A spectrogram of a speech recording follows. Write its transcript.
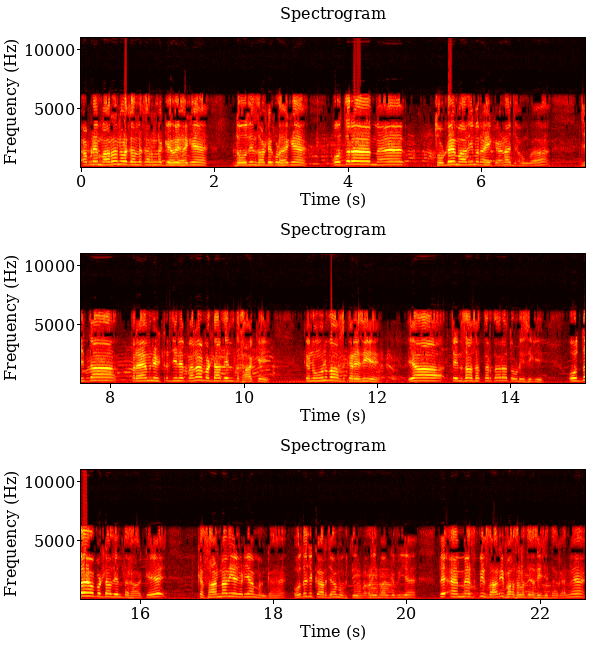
ਆਪਣੇ ਮਾਹਰਾਂ ਨਾਲ ਗੱਲ ਕਰਨ ਲੱਗੇ ਹੋਏ ਹੈਗੇ ਆ ਦੋ ਦਿਨ ਸਾਡੇ ਕੋਲ ਹੈਗੇ ਆ ਉਧਰ ਮੈਂ ਤੁਹਾਡੇ ਮਾਧਿਅਮ ਰਾਹੀਂ ਕਹਿਣਾ ਚਾਹੂੰਗਾ, ਜਿੱਦਾਂ ਪ੍ਰਾਈਮ ਮਿਨਿਸਟਰ ਜੀ ਨੇ ਪਹਿਲਾਂ ਵੱਡਾ ਦਿਲ ਦਿਖਾ ਕੇ ਕਾਨੂੰਨ ਵਾਪਸ ਕਰੇ ਸੀਗੇ ਜਾਂ 370 ਧਾਰਾ ਤੋੜੀ ਸੀਗੀ। ਉਦਾਂ ਹੀ ਵੱਡਾ ਦਿਲ ਦਿਖਾ ਕੇ ਕਿਸਾਨਾਂ ਦੀਆਂ ਜਿਹੜੀਆਂ ਮੰਗਾਂ ਹੈ, ਉਹਦੇ 'ਚ ਕਰਜ਼ਾ ਮੁਕਤੀ ਵਾਲੀ ਮੰਗ ਵੀ ਹੈ ਤੇ ਐਮਐਸਪੀ ਸਾਰੀ ਫਸਲ ਤੇ ਅਸੀਂ ਜਿੱਦਾਂ ਕਹਿੰਦੇ ਆ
